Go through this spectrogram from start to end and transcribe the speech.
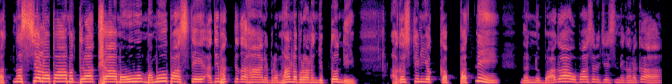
పత్నస్య లోపాముద్రాక్ష మము మమూపాస్తే అతిభక్తిత అని బ్రహ్మాండ పురాణం చెప్తోంది. అగస్త్యుని యొక్క పత్ని నన్ను బాగా ఉపాసన చేసింది కనుక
